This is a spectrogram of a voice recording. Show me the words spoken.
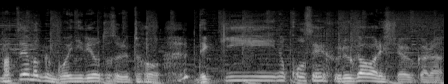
松山君5位に入れようとすると デッキの構成フル変わりしちゃうから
